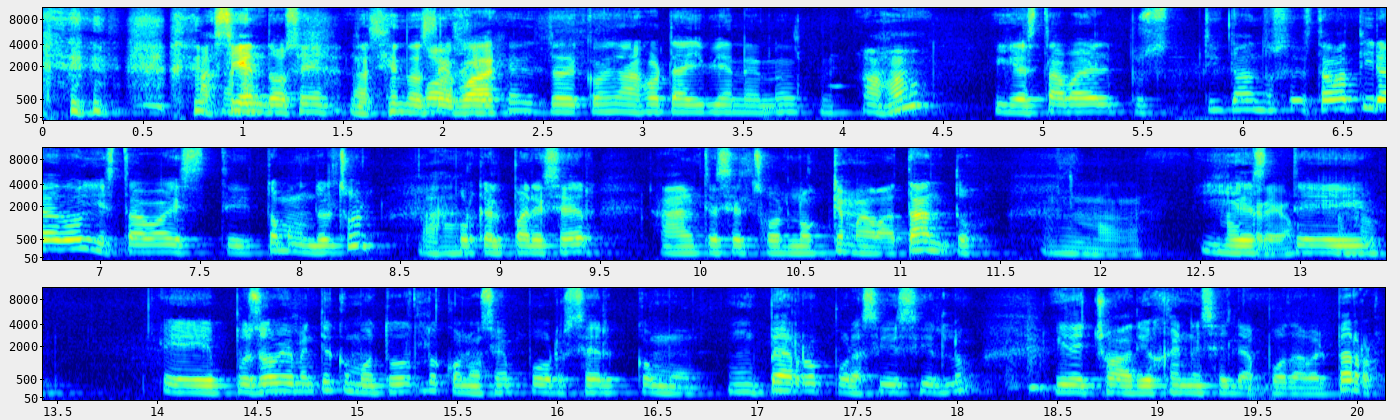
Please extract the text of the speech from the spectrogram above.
haciéndose. Haciéndose guaje. yo- A lo mejor de ahí viene, ¿no? Ajá. Y ya estaba él, pues, tirándose, estaba tirado y estaba, este, tomando el sol. Ajá. Porque al parecer antes el sol no quemaba tanto. No. Y No este, eh, pues obviamente como todos lo conocían por ser como un perro, por así decirlo. Y de hecho a Diógenes se le apodaba el perro.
